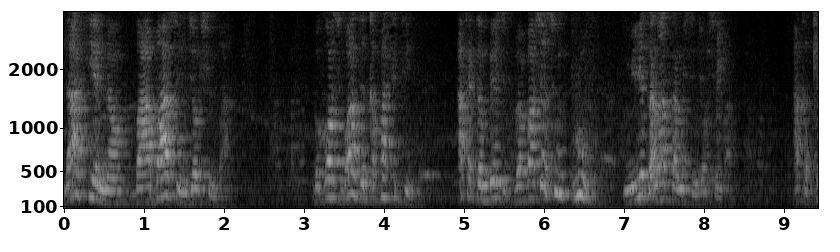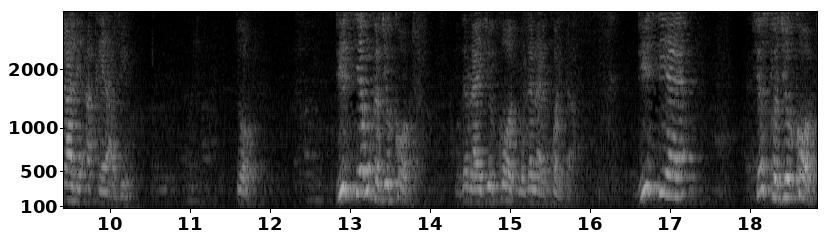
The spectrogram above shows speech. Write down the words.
Last year now ba ba su injunction ba. Because su da capacity? Aka tambaye su ba sai sun prove me yasa su sami injunction ba. Aka ƙyale aka yi abin. To this year muka je court. Magana ya je court magana ya kwanta. This year sai suka je court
